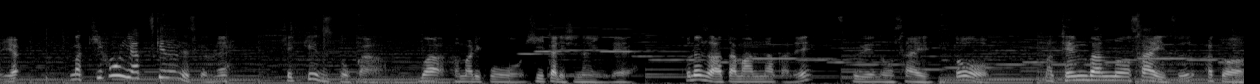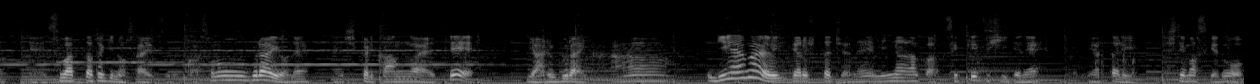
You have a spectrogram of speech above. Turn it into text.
えーいや、まあ、基本やっつけなんですけどね、設計図とかはあまりこう引いたりしないんで、とりあえず頭の中で机のサイズと、まあ、天板のサイズ、あとは、え座った時のサイズとか、そのぐらいをね、しっかり考えてやるぐらいかな。DIY をやる人たちはね、みんななんか設計図引いてね、やったりしてますけど、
